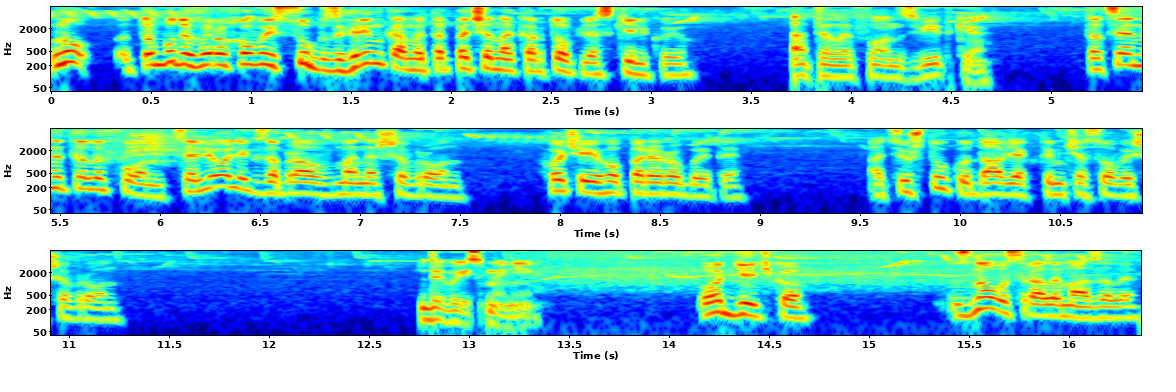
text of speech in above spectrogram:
Ну, то буде гороховий суп з грінками та печена картопля з кількою. А телефон звідки? Та це не телефон, це Льолік забрав в мене шеврон. Хоче його переробити. А цю штуку дав як тимчасовий шеврон. Дивись мені. От дідько. Знову срали мазали.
